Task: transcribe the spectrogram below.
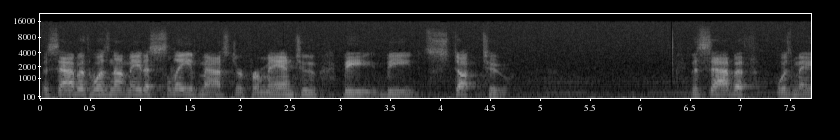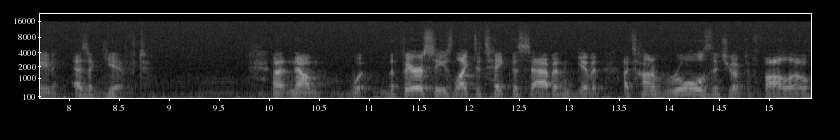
The Sabbath was not made a slave master for man to be, be stuck to. The Sabbath was made as a gift. Uh, now, what, the Pharisees like to take the Sabbath and give it a ton of rules that you have to follow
